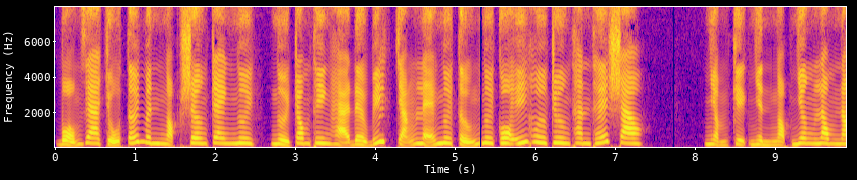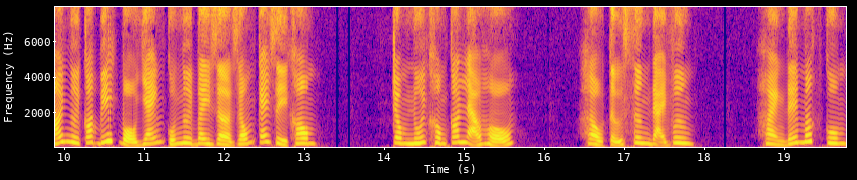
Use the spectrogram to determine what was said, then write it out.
Bổn gia chủ tới Minh Ngọc Sơn trang ngươi, người trong thiên hạ đều biết, chẳng lẽ ngươi tưởng ngươi cố ý hư trương thanh thế sao? Nhậm Kiệt nhìn Ngọc Nhân Long nói ngươi có biết bộ dáng của ngươi bây giờ giống cái gì không? Trong núi không có lão hổ, hầu tử xưng đại vương, hoàng đế mất cung,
